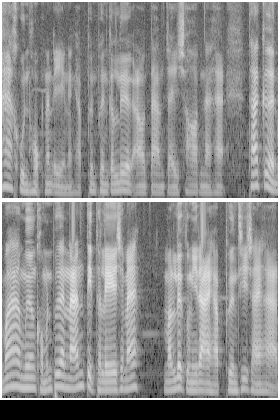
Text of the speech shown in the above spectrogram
5คูณ6นั่นเองนะครับ เพื่อนๆก็เลือกเอาตามใจชอบนะฮะ ถ้าเกิดว่าเมืองของเพื่อนๆนั้นติดทะเลใช่ไหมมาเลือกตรงนี้ได้ครับ พื้นที่ชายหาด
